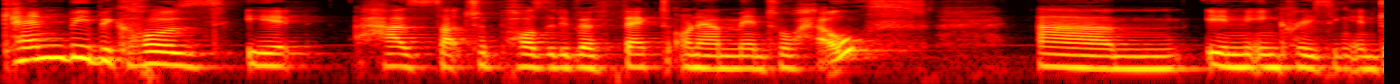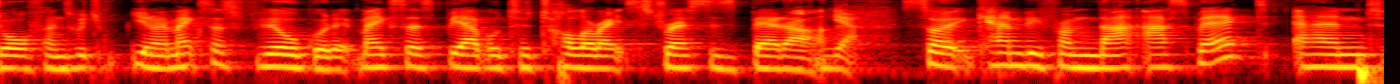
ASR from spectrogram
Can be because it has such a positive effect on our mental health. Um, in increasing endorphins, which you know makes us feel good. It makes us be able to tolerate stresses better. Yeah. So it can be from that aspect, and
